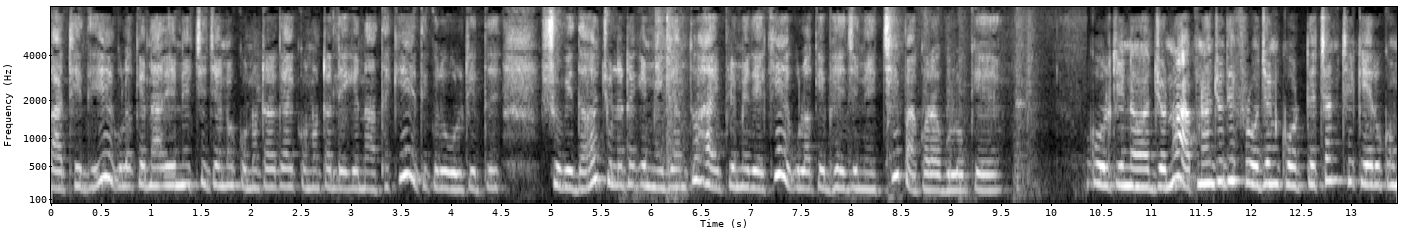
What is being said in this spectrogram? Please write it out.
কাঠি দিয়ে এগুলোকে নাড়িয়ে নিচ্ছি যেন কোনোটার গায়ে কোনোটা লেগে না থাকে। এতে করে উল্টিতে সুবিধা হয়। চুলাটাকে মিডিয়াম টু হাই ফ্লেমে রেখে এগুলোকে ভেজে নিচ্ছি পাকোড়াগুলোকে। উল্টে নেওয়ার জন্য আপনারা যদি ফ্রোজেন করতে চান, ঠিক এরকম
